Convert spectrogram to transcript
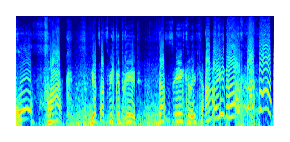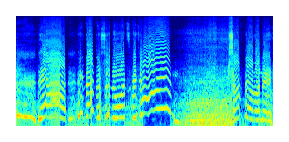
Oh, fuck. Jetzt hat es mich gedreht. Das ist eklig. Aber ihn auch. ja, ich dachte schon, du holst mich ein. Schafft er aber nicht.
